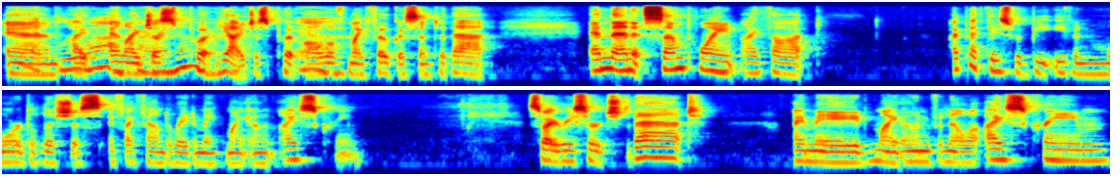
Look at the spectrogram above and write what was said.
And blew I up, and I I just put yeah, I just put all of my focus into that. And then at some point I thought, I bet these would be even more delicious if I found a way to make my own ice cream. So I researched that. I made my own vanilla ice cream.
